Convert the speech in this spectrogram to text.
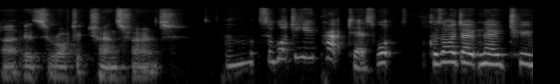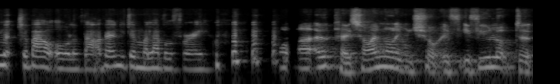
uh, it's erotic transference. Um, so, what do you practice? What because I don't know too much about all of that. I've only done my level three. well, uh, okay, so I'm not even sure if if you looked at,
